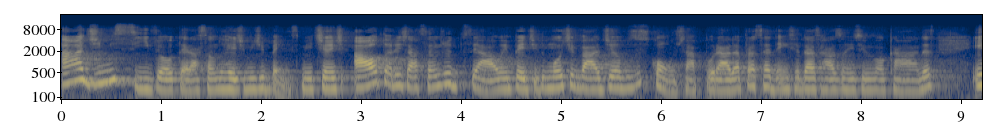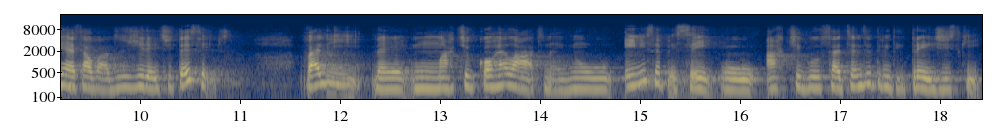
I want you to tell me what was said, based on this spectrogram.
admissível a alteração do regime de bens, mediante autorização judicial em pedido motivado de ambos os cônjuges, apurada a procedência das razões invocadas e ressalvados os direitos de terceiros. Vale né, um artigo correlato. Né? No NCPC, o artigo 733 diz que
